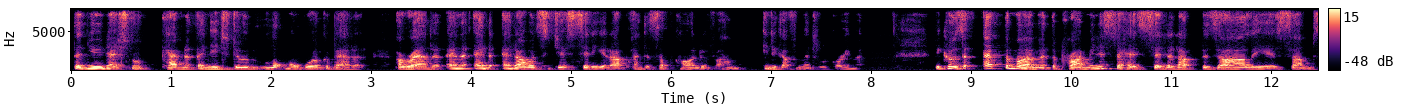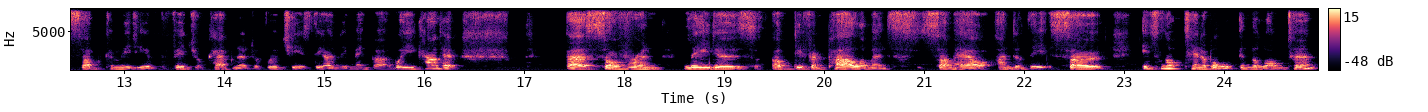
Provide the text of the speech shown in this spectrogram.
the new National Cabinet, they need to do a lot more work about it, around it. And, and, and I would suggest setting it up under some kind of um, intergovernmental agreement. Because at the moment, the Prime Minister has set it up bizarrely as some subcommittee of the federal cabinet, of which he is the only member, where you can't have uh, sovereign leaders of different parliaments somehow under this. So it's not tenable in the long term.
